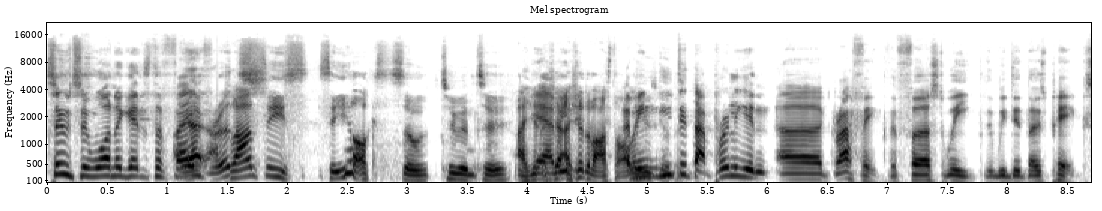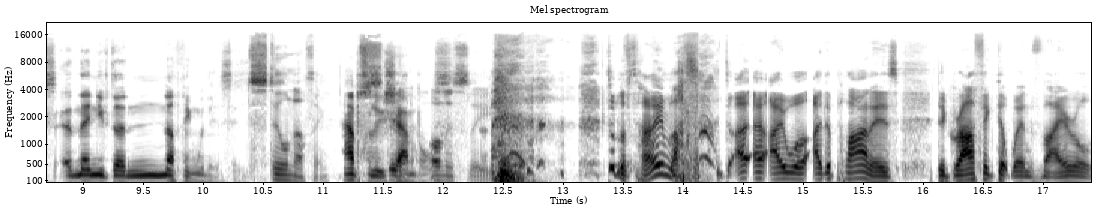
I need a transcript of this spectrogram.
two to one against the favourites. Clancy's Seahawks, so two and two. I, Yeah, I, I should- I should have asked all I mean, you did that brilliant uh, graphic the first week that we did those picks, and then you've done nothing with it since. still nothing. Absolute Still, shambles. Honestly. don't have time, lads. I, I, I will. I, the plan is the graphic that went viral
